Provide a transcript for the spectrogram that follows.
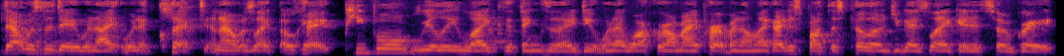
That was the day when I when it clicked and I was like, okay, people really like the things that I do. When I walk around my apartment, I'm like, I just bought this pillow. Do you guys like it? It's so great.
